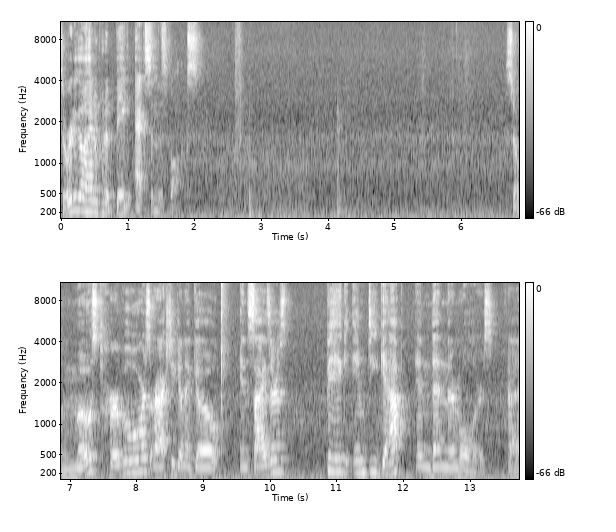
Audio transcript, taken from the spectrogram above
So we're to go ahead and put a big X in this box. So most herbivores are actually to go incisors, big empty gap, and then their molars okay?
